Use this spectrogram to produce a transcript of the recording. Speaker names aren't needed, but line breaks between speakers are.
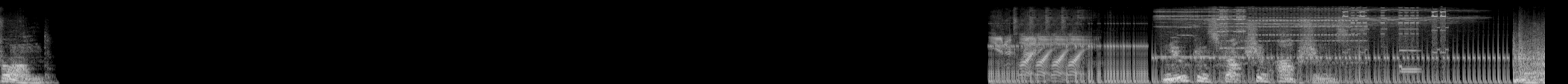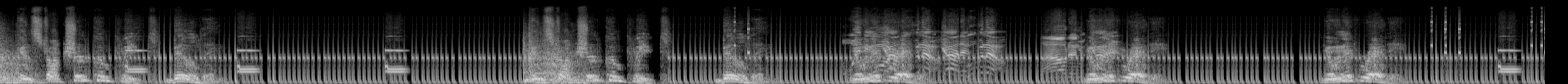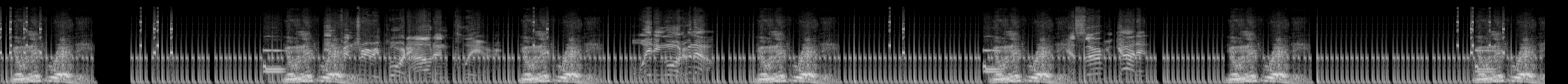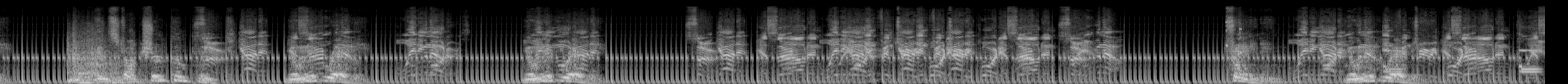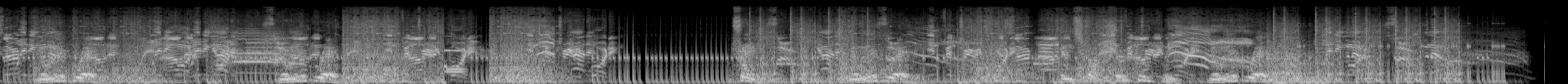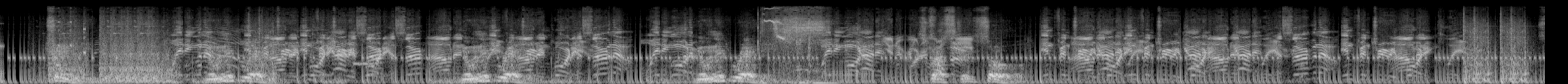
formed.
Unit flight.
New construction options. Construction complete. Building. Construction complete. Building. Unit ready.
Moving out. Got it. Moving out. Loud and
Unit ready. Unit ready. Unit ready. Unit ready.
Infantry reporting. Loud and clear.
Unit ready.
Awaiting order. Moving out.
Unit ready. Unit ready.
Yes, sir. You got it.
Unit ready. Unit ready. Construction complete.
Sir, got it. Yes,
Unit
sir.
ready.
Moving out. Awaiting orders.
Unit
Awaiting
ready.
Got. Sir, got it. Yes, sir. Loud and awaiting order. Infantry report. Infantry report. Yes, sir. Loud and sir. Moving out.
Training.
Awaiting order.
Unit
Moving out.
ready.
Infantry report. Yes, sir. Loud and clear. Yes, sir. Awaiting
Unit
order.
ready.
Loud and clear. Awaiting order. Awaiting order. Sir,
Unit
loud and
ready.
clear. Infantry reporting. Infantry reporting.
Training.
Sir, got it.
Unit
Sir,
ready.
Infantry reporting. Sir, loud and
Construction
Infantry
complete.
reporting.
Unit ready.
Awaiting order. Sir, moving out.
Training.
Waiting on
Unit ready.
Infantry report. Yes, sir. Yes, sir. Loud and
Unit
clear.
ready.
Infantry report. Yes, sir. Now. Waiting order.
Unit ready.
Waiting order. Got it. Unit order.
Structure sold.
Infantry report. Infantry report. Out and clear. Yes, sir. Out. Infantry reporting. Clear.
